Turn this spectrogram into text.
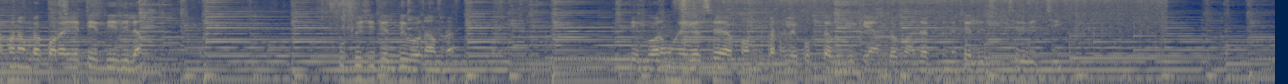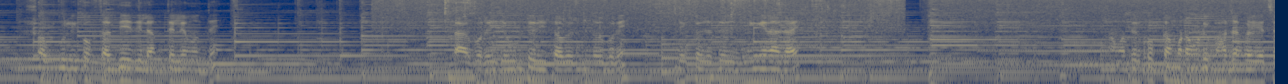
এখন আমরা কড়াইয়ে তেল দিয়ে দিলাম। খুব বেশি তেল দিব না আমরা। তেল গরম হয়ে গেছে, এখন কাঁঠালের কোফতাগুলিকে আমরা ভাজার জন্য তেলে ছেড়ে দিচ্ছি। সবগুলি কোফতা দিয়ে দিলাম তেলের মধ্যে। তারপরে এই যে উল্টে দিতে হবে সুন্দর করে। দেখতে যাতে ভেঙে না যায়। আমাদের কোপ্তা মোটামুটি ভাজা হয়ে গেছে,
